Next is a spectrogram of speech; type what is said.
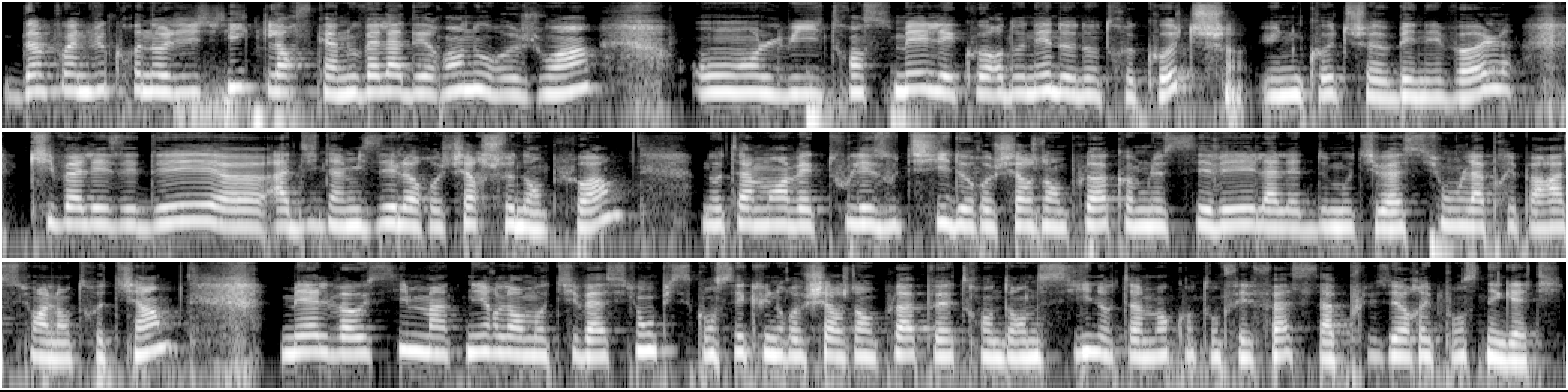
D'un point de vue chronologique, lorsqu'un nouvel adhérent nous rejoint, on lui transmet les coordonnées de notre coach, une coach bénévole, qui va les aider à dynamiser leur recherche d'emploi, notamment avec tous les outils de recherche d'emploi comme le CV, la lettre de motivation, la préparation à l'entretien. Mais elle va aussi maintenir leur motivation puisqu'on sait qu'une recherche d'emploi peut être en dents de scie, notamment quand on fait face à plusieurs réponses négatives.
